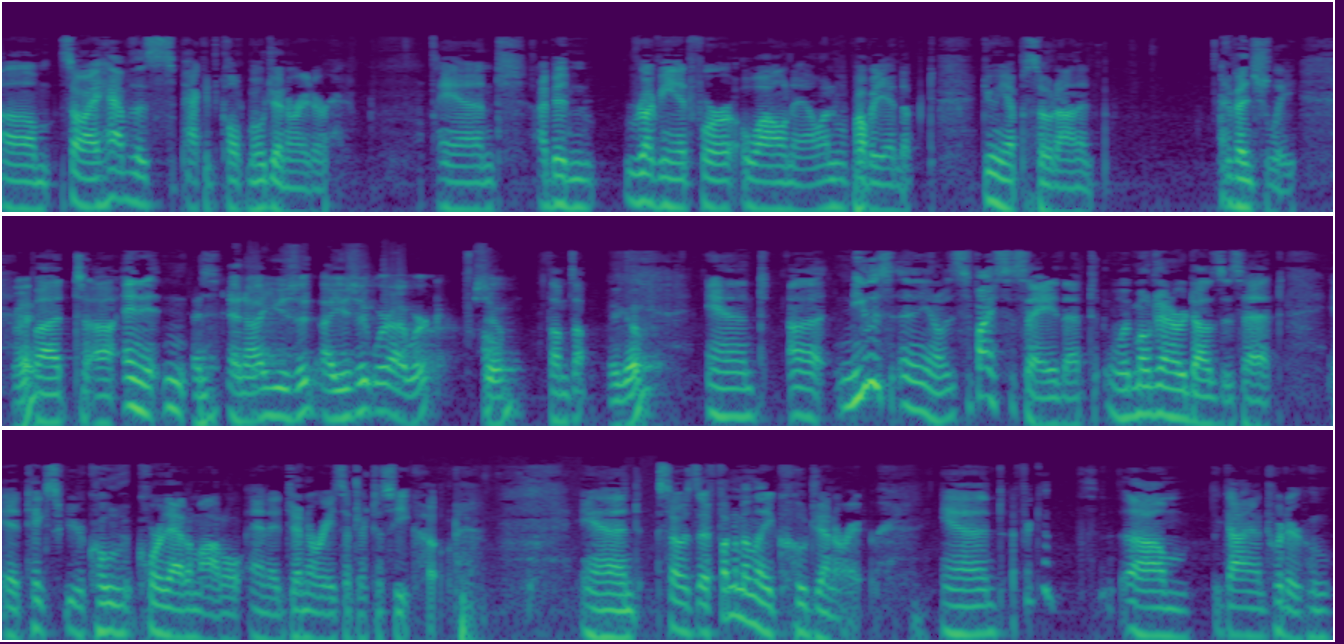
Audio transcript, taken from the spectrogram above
um, so I have this package called MoGenerator, and I've been revving it for a while now, and we'll probably end up doing an episode on it eventually. Right. But uh, and, it, and, and I use it. I use it where I work. So oh, thumbs up. There you go. And uh, needless, uh, you know, suffice to say that what MoGenerator does is that it takes your core data model and it generates Objective C code. And so it's a fundamentally a code generator. And I forget um, the guy on Twitter who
